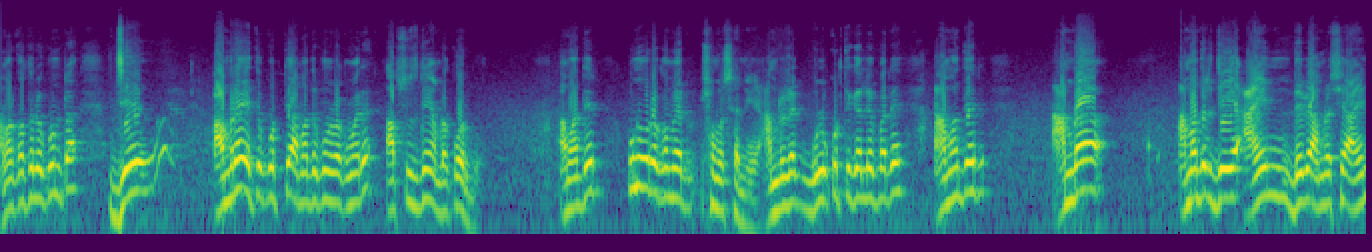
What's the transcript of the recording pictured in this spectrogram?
আমার কথা হলো কোনটা? যে আমরা এতে করতে আমাদের কোনো রকমের আফসোস নেই, আমরা করব। আমাদের কোনো রকমের সমস্যা নেই। আমরা গুলো করতে গেলে পারে আমাদের, আমরা, আমাদের যে আইন দেবে, আমরা সে আইন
